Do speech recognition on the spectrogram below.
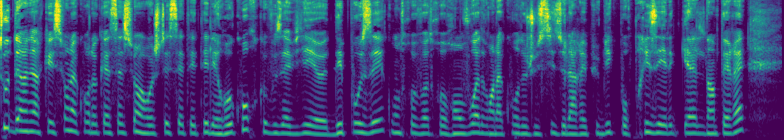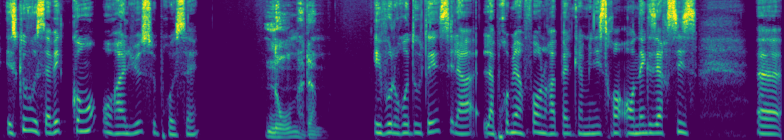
Toute dernière question, la Cour de cassation a rejeté cet été les recours que vous aviez euh, déposés contre votre renvoi devant la Cour de justice de la République pour prise illégale d'intérêt. Est-ce que vous savez quand aura lieu ce procès? Non, madame. Et vous le redoutez? C'est la, la première fois, on le rappelle, qu'un ministre en, en exercice euh,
